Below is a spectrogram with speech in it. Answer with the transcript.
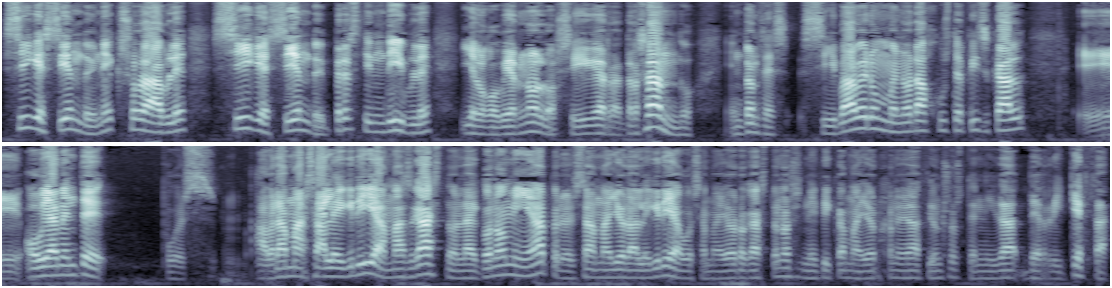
sigue siendo inexorable, sigue siendo imprescindible y el gobierno lo sigue retrasando. Entonces, si va a haber un menor ajuste fiscal, eh, obviamente pues habrá más alegría, más gasto en la economía, pero esa mayor alegría o ese mayor gasto no significa mayor generación sostenida de riqueza.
